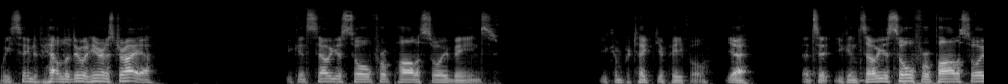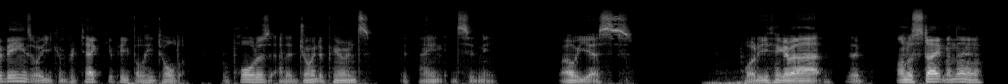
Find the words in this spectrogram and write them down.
We seem to be able to do it here in Australia. You can sell your soul for a pile of soybeans. You can protect your people. Yeah, that's it. You can sell your soul for a pile of soybeans or you can protect your people, he told reporters at a joint appearance with Payne in Sydney. Well, yes. What do you think about that? Honest statement there.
